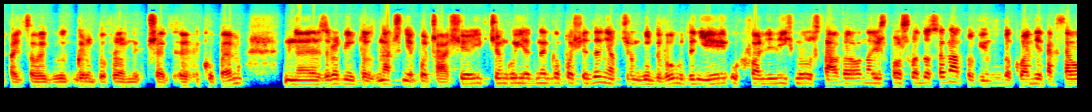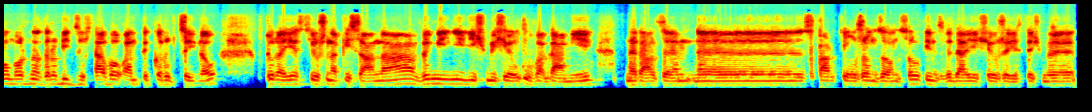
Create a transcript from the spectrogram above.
e, państwowych gruntów rolnych przed wykupem. Zrobił to znacznie po czasie i w ciągu jednego posiedzenia, w ciągu dwóch dni uchwaliliśmy ustawę, ona już poszła do Senatu, więc dokładnie tak samo można zrobić z ustawą antykorupcyjną, która jest już napisana. Wymieniliśmy się uwagami razem e, z partią rządzącą, więc wydaje się, że jesteśmy e,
